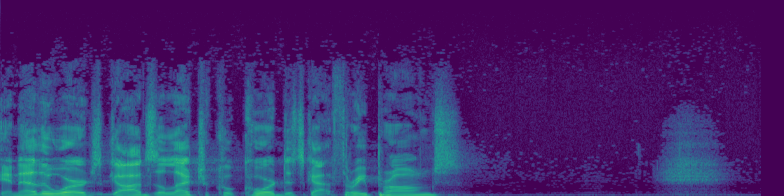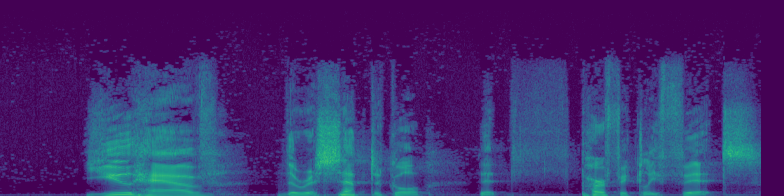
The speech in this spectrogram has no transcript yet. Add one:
In other words, God's electrical cord that's got three prongs, you have the receptacle that perfectly fits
